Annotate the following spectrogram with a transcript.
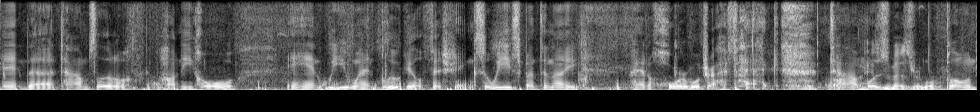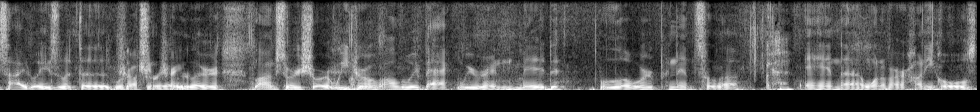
and uh, Tom's little honey hole, and we went bluegill fishing. So we spent the night. Had a horrible drive back. Tom it was miserable. blown sideways with the With truck and trailer. trailer. Long story short, we drove all the way back. We were in mid Lower Peninsula Okay. and uh, one of our honey holes.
